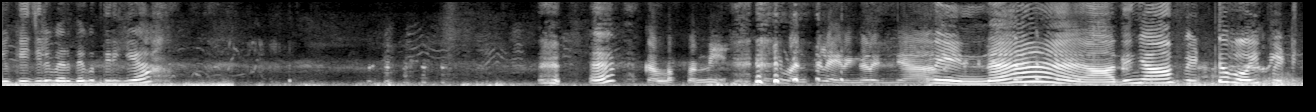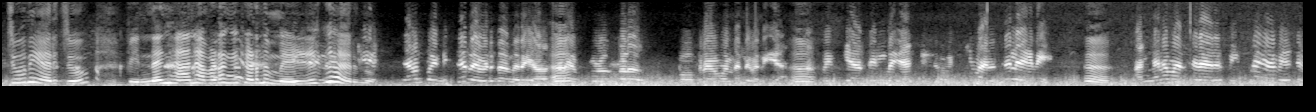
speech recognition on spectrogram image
യു കെ ജിയിൽ വെറുതെ കുത്തിരിക്കുക പിന്നെ അത് ഞാൻ വിട്ടുപോയി പിടിച്ചു എന്ന് വിചാരിച്ചു. പിന്നെ ഞാൻ അവിടെ അങ്ങ് കിടന്ന് മെഴുകായിരുന്നു. ഞാൻ പിടിച്ചത് എവിടുന്നാന്നറിയാം എപ്പോഴും പ്രോഗ്രാം ഉണ്ടല്ലോ പറയാ അപ്പൊ എനിക്ക് നിന്ന് ഞാൻ. എനിക്ക് മനസ്സിലായിനി അങ്ങനെ മനസ്സിലായത് പിന്നെ ഞാൻ വിചാരിച്ചു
